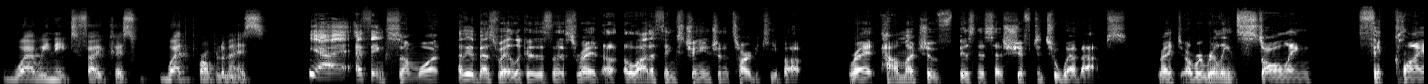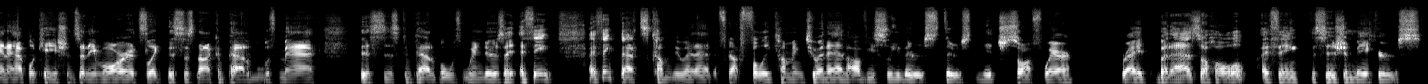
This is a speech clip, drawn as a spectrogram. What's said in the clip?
where we need to focus, where the problem is? Yeah, I think somewhat. I think the best way to look at it is this, right? A, a lot of things change and it's hard to keep up, right? How much of business has shifted to web apps, right? Are we really installing thick client applications anymore. It's like this is not compatible with Mac. This is compatible with Windows. I, I, think I think that's come to an end, if not fully coming to an end. Obviously, there's there's niche software, right? But as a whole, I think decision makers.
